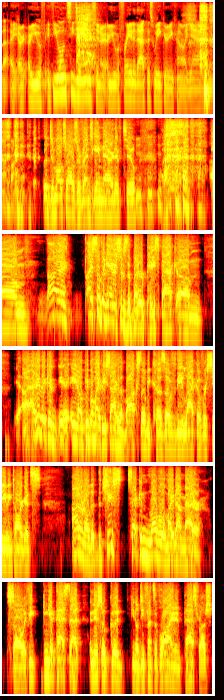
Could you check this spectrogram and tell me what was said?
are, are you if you own CJ Anderson, are you afraid of that this week, or are you kind of like, yeah, I'm not buying it? the Jamaal Charles revenge game narrative too. um, I I still think Anderson's the better pace back. Um, I, I think they can. You know, people might be stacking the box though because of the lack of receiving targets. I don't know. The, the Chiefs' second level it might not matter. So if you can get past that initial good, you know, defensive line and pass rush,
